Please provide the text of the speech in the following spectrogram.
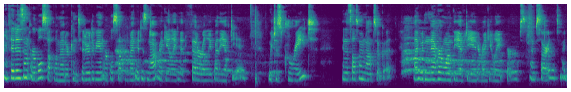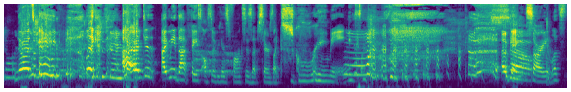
If it is an herbal supplement or considered to be an herbal supplement, it is not regulated federally by the FDA, which is great and it's also not so good. I would never want the FDA to regulate herbs. I'm sorry, that's my dog. No, it's okay. like I, I did, I made that face also because Fox is upstairs, like screaming. okay, so, sorry. Let's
